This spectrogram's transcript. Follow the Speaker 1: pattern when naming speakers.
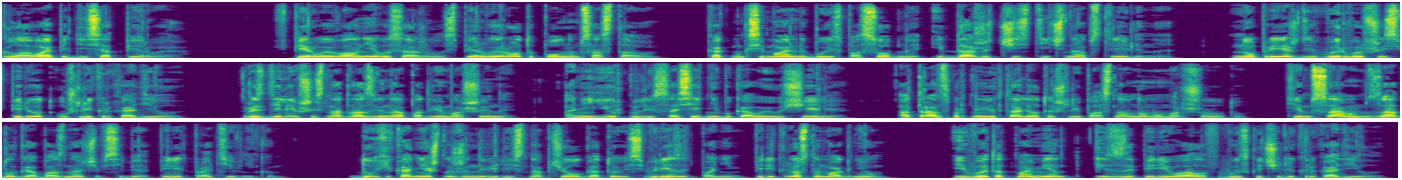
Speaker 1: Глава 51. В первой волне высаживалась первая рота полным составом, как максимально боеспособная и даже частично обстрелянная. Но прежде, вырвавшись вперед, ушли крокодилы. Разделившись на два звена по две машины, они юркнули в соседние боковые ущелья, а транспортные вертолеты шли по основному маршруту, тем самым задолго обозначив себя перед противником. Духи, конечно же, навелись на пчел, готовясь врезать по ним перекрестным огнем, и в этот момент из-за перевалов выскочили крокодилы.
